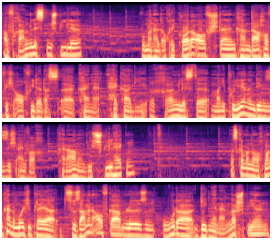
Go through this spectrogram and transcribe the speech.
auf Ranglistenspiele, wo man halt auch Rekorde aufstellen kann. Da hoffe ich auch wieder, dass äh, keine Hacker die Rangliste manipulieren, indem sie sich einfach, keine Ahnung, durchs Spiel hacken. Was kann man noch? Man kann im Multiplayer zusammen Aufgaben lösen oder gegeneinander spielen.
